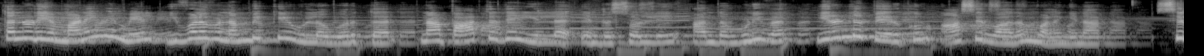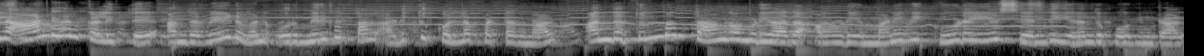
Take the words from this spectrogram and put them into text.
தன்னுடைய மனைவி மேல் இவ்வளவு நம்பிக்கை உள்ள ஒருத்தர் நான் பார்த்ததே இல்லை என்று சொல்லி அந்த முனிவர் இரண்டு பேருக்கும் ஆசிர்வாதம் வழங்கினார். சில ஆண்டுகள் கழித்து அந்த வேடுவன் ஒரு மிருகத்தால் அடித்து கொல்லப்பட்டதனால் அந்த துன்பம் தாங்க முடியாத அவனுடைய மனைவி கூடையே சேர்ந்து இறந்து போகின்றாள்.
